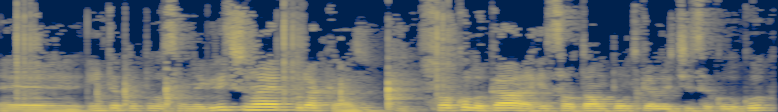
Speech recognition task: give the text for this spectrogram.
é, entre a população negra. Isso não é por acaso. Só colocar, ressaltar um ponto que a Letícia colocou,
